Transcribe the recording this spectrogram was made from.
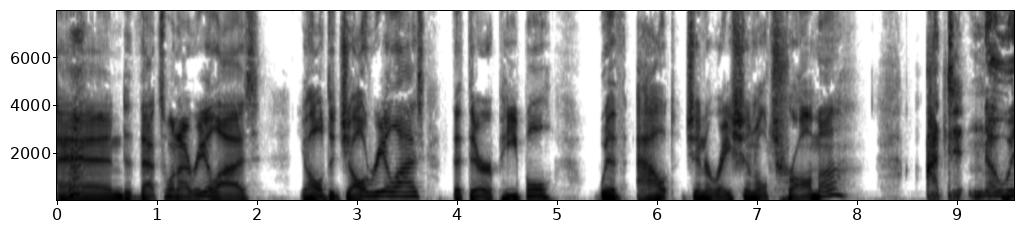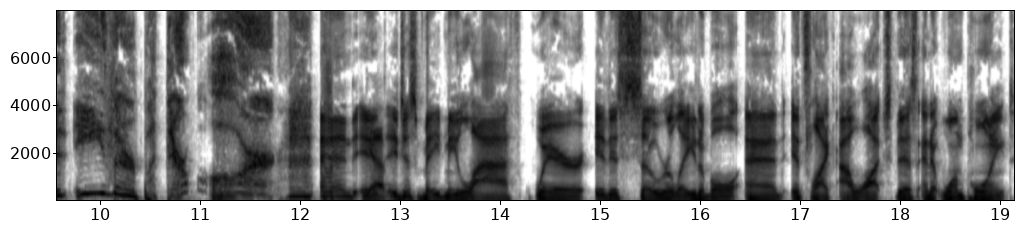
And that's when I realized, y'all, did y'all realize that there are people without generational trauma? I didn't know it either, but there are. And it, Yep. it just made me laugh where it is so relatable. And it's like I watched this and at one point,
